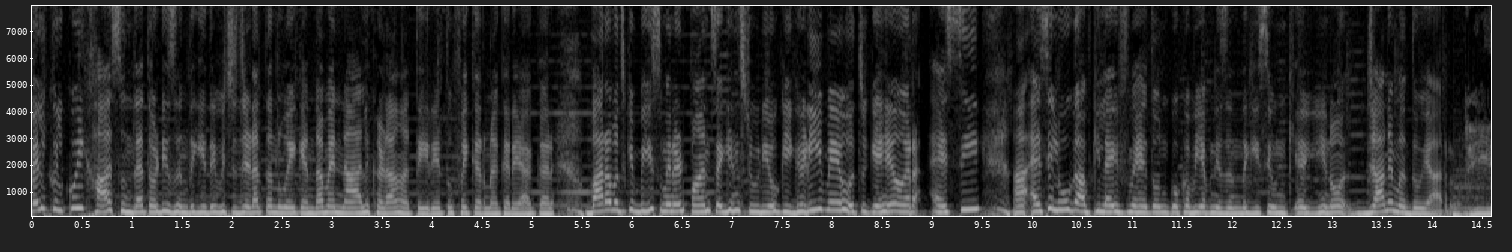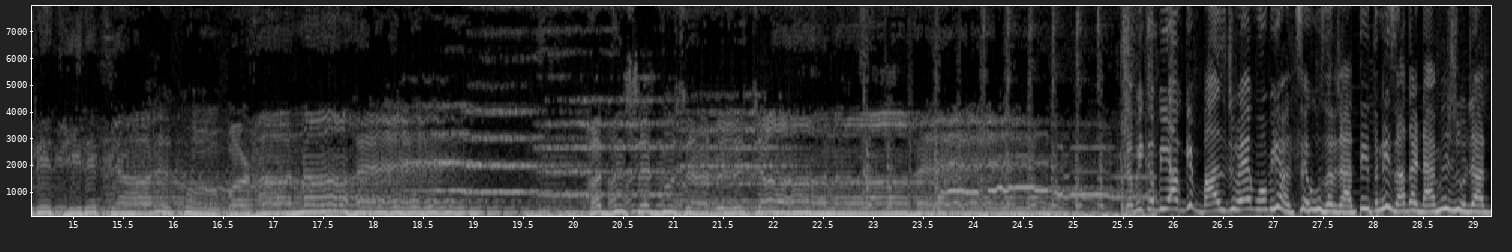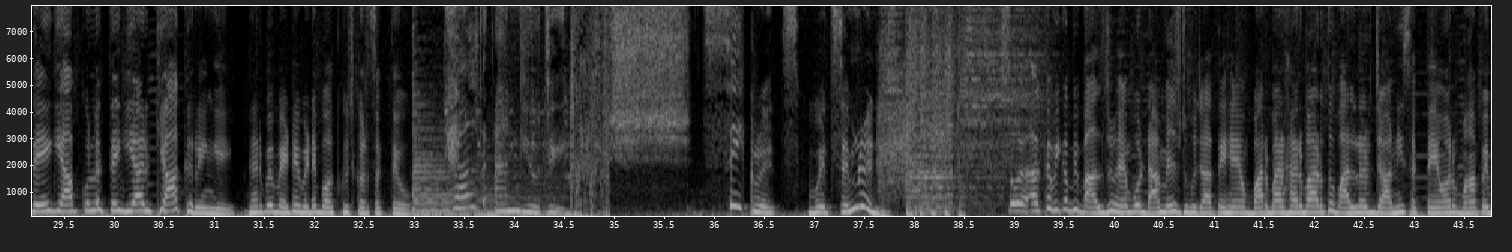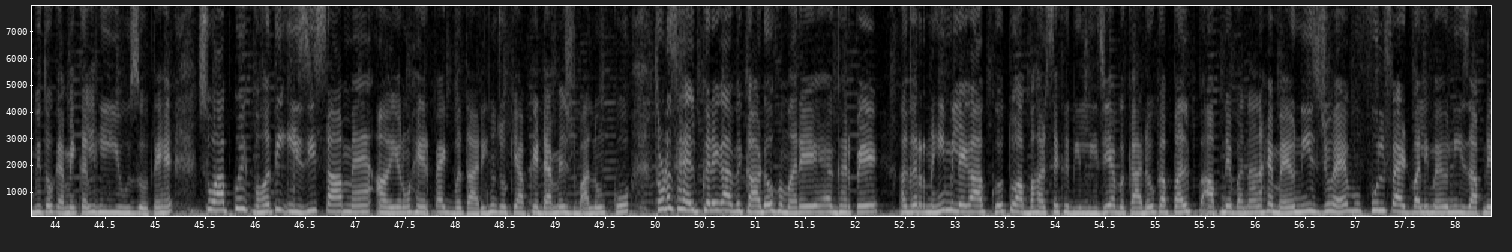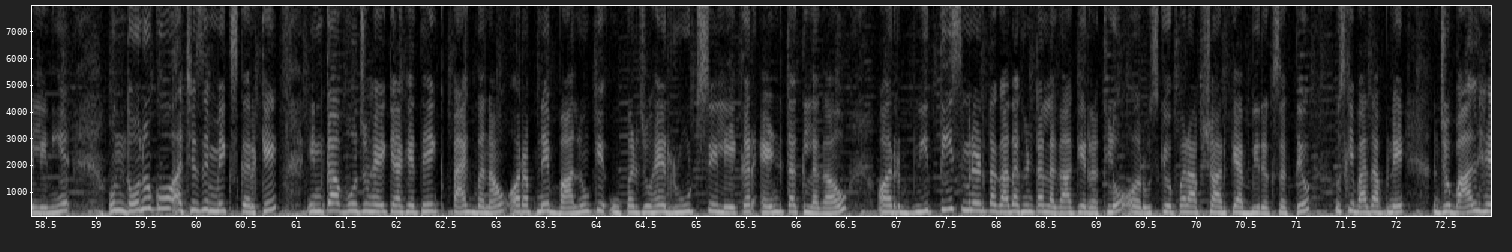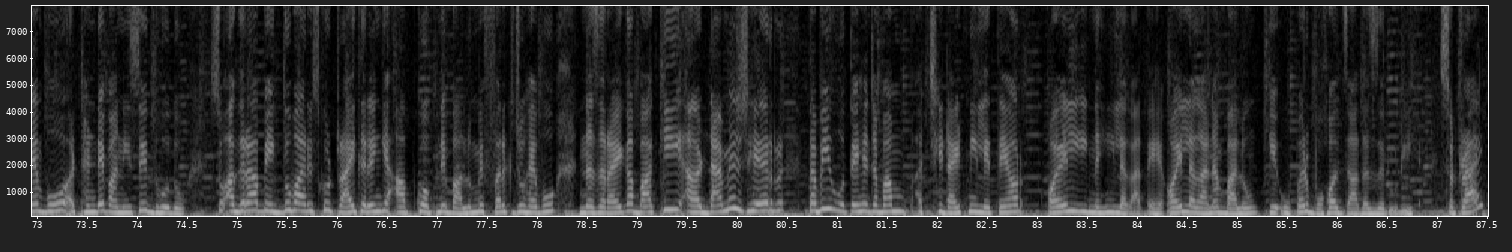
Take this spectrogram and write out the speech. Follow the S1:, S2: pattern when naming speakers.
S1: ਬਿਲਕੁਲ ਕੋਈ ਖਾਸ ਹੁੰਦਾ ਹੈ ਤੁਹਾਡੀ ਜ਼ਿੰਦਗੀ ਦੇ ਵਿੱਚ ਜਿਹੜਾ ਤੁਹਾਨੂੰ ਇਹ ਕਹਿੰਦਾ मैं नाल खड़ा हाँ तेरे तो फिक्र ना करे आकर बारह बज के बीस मिनट पाँच सेकंड स्टूडियो की घड़ी में हो चुके हैं और ऐसी आ, ऐसे लोग आपकी लाइफ में है तो उनको कभी अपनी जिंदगी से उनके यू नो जाने मत दो यार
S2: धीरे धीरे प्यार को बढ़ाना है हद से गुजर जाना
S1: कभी आपके बाल जो है, वो भी हद से गुजर जाते हैं, इतने ज़्यादा डैमेज हो जाते हैं कि आपको लगता है कि यार क्या करेंगे? घर पे बैठे बैठे बहुत कुछ कर सकते हो।
S3: Health and beauty secrets with Simran.
S1: So so, कभी कभी बाल जो हैं वो डैमेज्ड हो जाते हैं बार बार हर बार तो पार्लर जा नहीं सकते हैं और वहाँ पे भी तो केमिकल ही यूज़ होते हैं। सो so, आपको एक बहुत ही इजी सा मैं यू नो हेयर पैक बता रही हूँ जो कि आपके डैमेज बालों को थोड़ा सा हेल्प करेगा। अविकाडो हमारे घर पे अगर नहीं मिलेगा आपको तो आप बाहर से खरीद लीजिए। अविकाडो का पल्प आपने बनाना है। मेयोनीज जो है वो फुल फैट वाली मेयोनीज आपने लेनी है। उन दोनों को अच्छे से मिक्स करके इनका वो जो है, क्या कहते हैं, एक पैक बनाओ और अपने बालों के ऊपर जो है रूट से लेकर एंड तक लगाओ और तीस मिनट तक आधा घंटा लगा के रख लो और उसके ऊपर आप शार्क कैप भी रख सकते हो। उसके बाद अपने जो बाल हैं, वो ठंडे पानी से धो दो। सो अगर आप एक दो बार इसको ट्राई करेंगे, आपको अपने बालों में फ़र्क जो है, वो नज़र आएगा। बाकी डैमेज हेयर तभी होते हैं जब हम अच्छी डाइट नहीं लेते हैं और ऑयल नहीं लगाते हैं। ऑयल लगाना बालों के ऊपर बहुत ज़्यादा ज़रूरी है। So try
